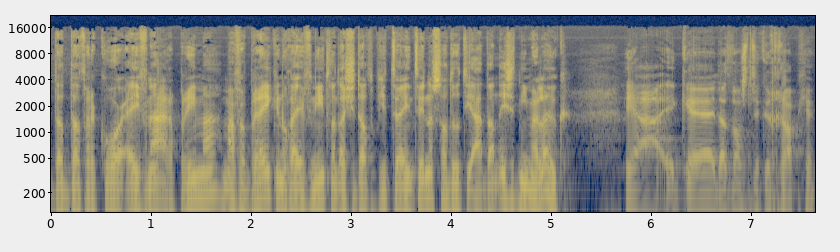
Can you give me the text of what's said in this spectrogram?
dat, dat record evenaren prima, maar verbreken nog even niet. Want als je dat op je 22 al doet, ja, dan is het niet meer leuk. Ja, ik, eh, dat was natuurlijk een grapje.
